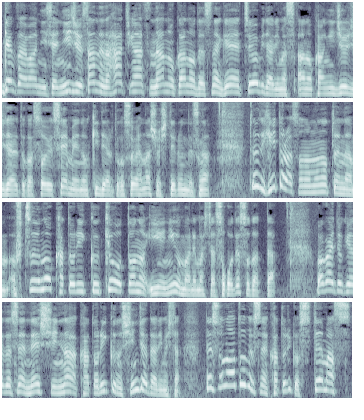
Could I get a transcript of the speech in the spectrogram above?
現在は2023年の8月7日のですね、月曜日であります。あの、鍵十字であるとか、そういう生命の木であるとか、そういう話をしてるんですが、とりあえずヒトラーそのものというのは、普通のカトリック教徒の家に生まれました。そこで育った。若い時はですね、熱心なカトリックの信者でありました。で、その後ですね、カトリックを捨てます。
